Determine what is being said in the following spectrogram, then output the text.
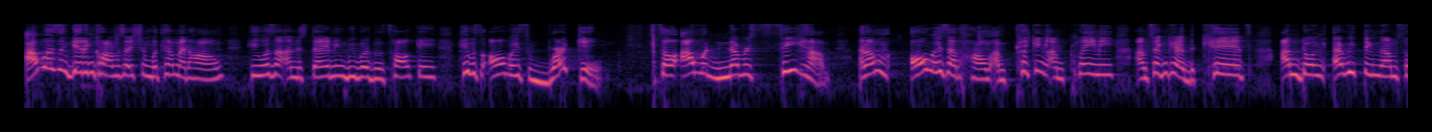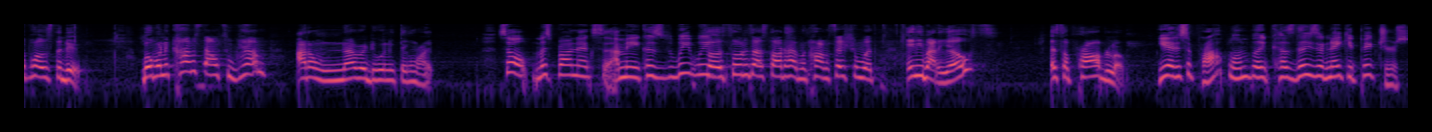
I wasn't getting conversation with him at home. He wasn't understanding. We wasn't talking. He was always working. So I would never see him. And I'm always at home. I'm cooking, I'm cleaning, I'm taking care of the kids. I'm doing everything that I'm supposed to do. But when it comes down to him, I don't never do anything right. So, Miss Broadnax, I mean, because we, we So as soon as I start having a conversation with anybody else, it's a problem. yeah, it's a problem, but because these are naked pictures,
